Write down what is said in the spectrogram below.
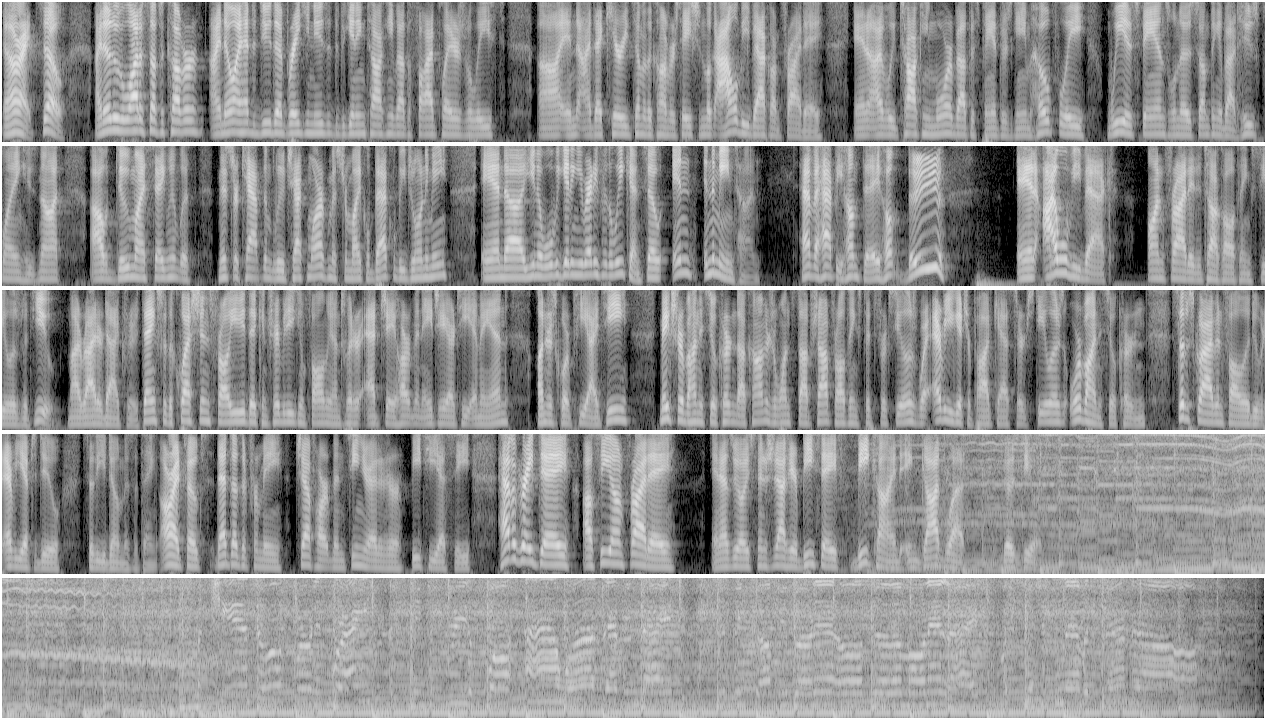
All right, so I know there's a lot of stuff to cover. I know I had to do that breaking news at the beginning, talking about the five players released, uh, and I, that carried some of the conversation. Look, I'll be back on Friday, and I will be talking more about this Panthers game. Hopefully, we as fans will know something about who's playing, who's not. I'll do my segment with Mr. Captain Blue Checkmark, Mr. Michael Beck will be joining me, and uh, you know we'll be getting you ready for the weekend. So in in the meantime, have a happy Hump Day, Hump Day, and I will be back on Friday to talk all things Steelers with you, my ride or die crew. Thanks for the questions. For all you that contributed, you can follow me on Twitter at jhartman, H A R T M A N underscore P I T. Make sure BehindTheSteelCurtain.com is your one stop shop for all things Pittsburgh Steelers. Wherever you get your podcast, search Steelers or Behind the Steel Curtain. Subscribe and follow. Do whatever you have to do so that you don't miss a thing. All right, folks, that does it for me. Jeff Hartman, Senior Editor, BTSC. Have a great day. I'll see you on Friday. And as we always finish it out here, be safe, be kind, and God bless. Go Steelers.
